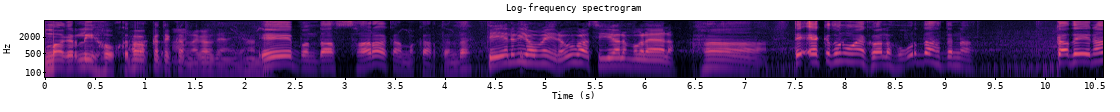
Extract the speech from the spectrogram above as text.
ਮਗਰਲੀ ਹੁੱਕ ਤੱਕ ਹੁੱਕ ਤੇ ਕਰਨ ਕਰਦੇ ਆਂ ਇਹ ਬੰਦਾ ਸਾਰਾ ਕੰਮ ਕਰ ਦਿੰਦਾ। ਤੇਲ ਵੀ ਉਵੇਂ ਹੀ ਰਹੂਗਾ ਸੀਐਲ ਮਗਲੈਲ। ਹਾਂ ਤੇ ਇੱਕ ਤੁਹਾਨੂੰ ਇੱਕ ਗੱਲ ਹੋਰ ਦੱਸ ਦਿੰਨਾ। ਕਦੇ ਨਾ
